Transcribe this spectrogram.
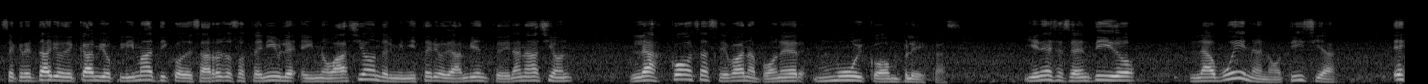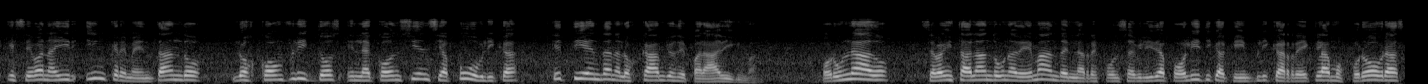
secretario de Cambio Climático, Desarrollo Sostenible e Innovación del Ministerio de Ambiente de la Nación, las cosas se van a poner muy complejas. Y en ese sentido, la buena noticia es que se van a ir incrementando los conflictos en la conciencia pública que tiendan a los cambios de paradigma. Por un lado, se va instalando una demanda en la responsabilidad política que implica reclamos por obras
